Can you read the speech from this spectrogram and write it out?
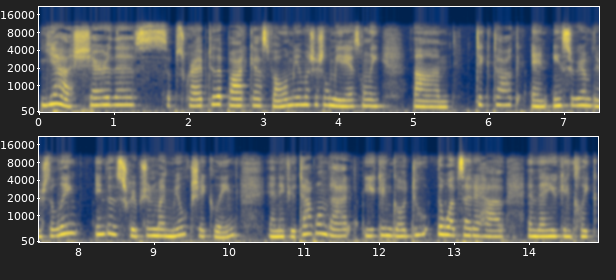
yeah, share this, subscribe to the podcast, follow me on my social media. It's only um, TikTok and Instagram. There's a link in the description, my milkshake link. And if you tap on that, you can go to the website I have, and then you can click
